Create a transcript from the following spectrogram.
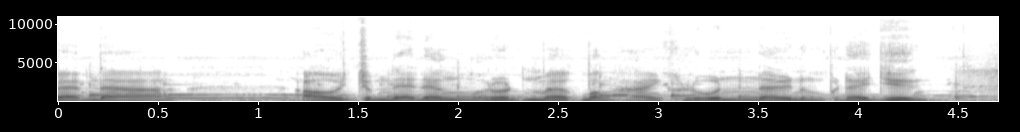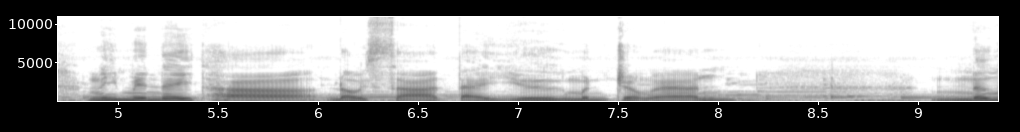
បែបណា ឲ្យចំណេះដឹងរត់មកបង្ហាញខ្លួននៅនឹងភ្នែកយើង នេះមានន័យថាដោយសារតែយើងមិនចង់អាននិង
